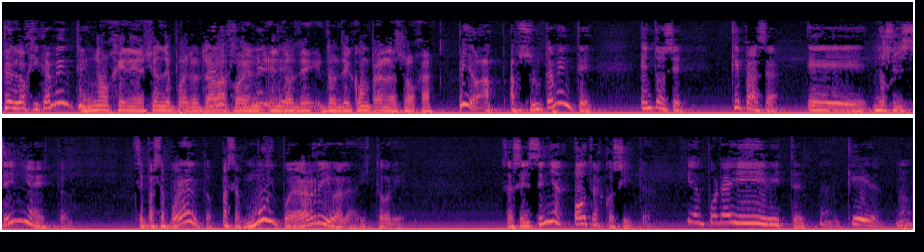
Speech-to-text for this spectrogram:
Pero lógicamente. No generación de puestos de trabajo en, donde, donde compran la soja. Pero absolutamente. Entonces, ¿qué pasa? Eh, ¿Nos enseña esto? Se pasa por alto, pasa muy por arriba la historia. O sea, se enseñan otras cositas. Quedan por ahí, ¿viste? Ah, quedan, ¿no?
